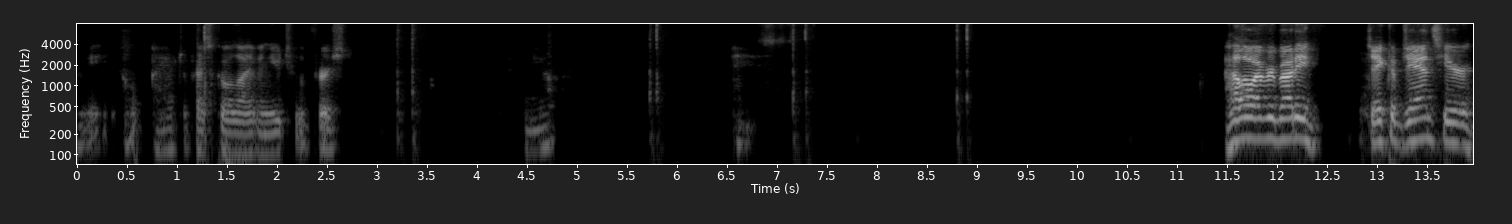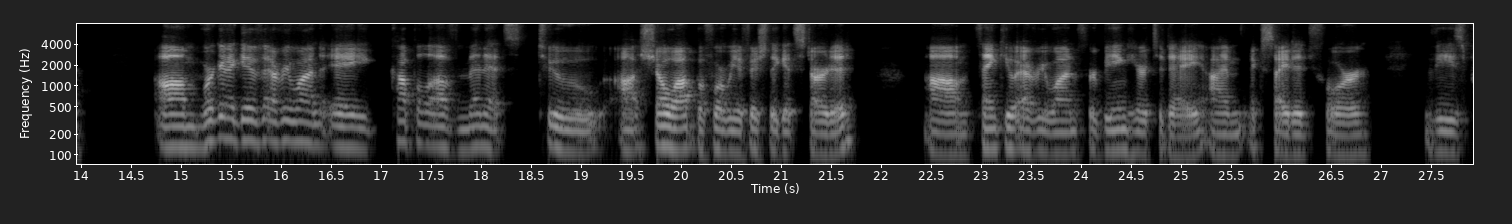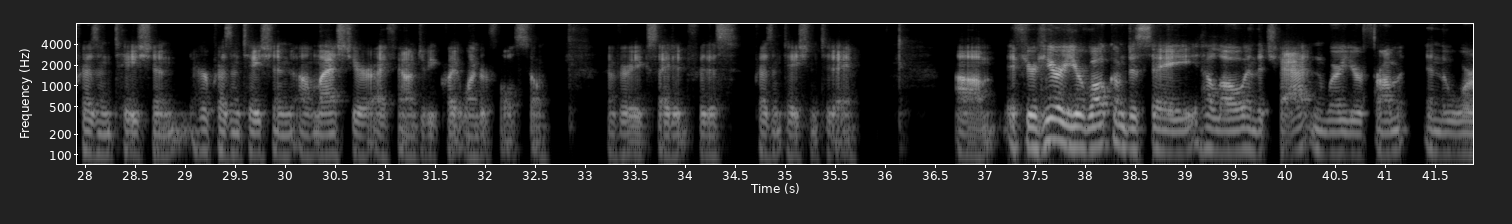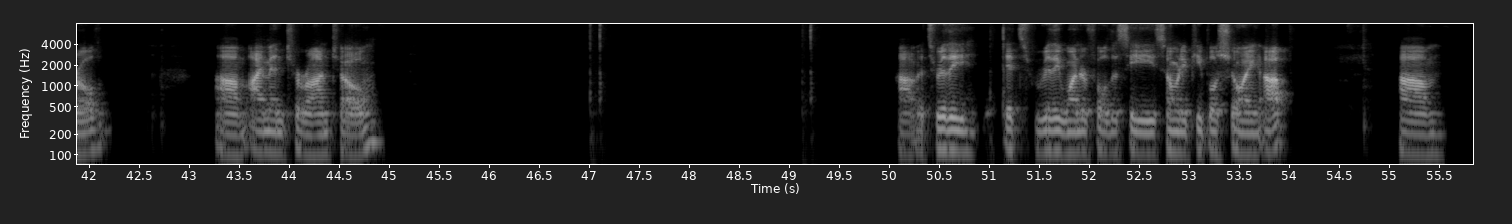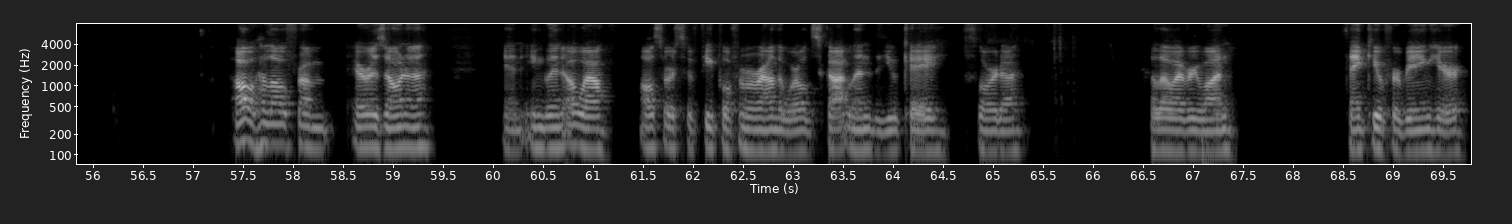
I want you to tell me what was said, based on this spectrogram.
let me, oh, I have to press go live in YouTube first. Yeah. Hello, everybody. Jacob Jans here. Um, we're going to give everyone a couple of minutes to uh, show up before we officially get started. Um, thank you, everyone, for being here today. I'm excited for V's presentation. Her presentation um, last year I found to be quite wonderful. So I'm very excited for this presentation today. Um, if you're here, you're welcome to say hello in the chat and where you're from in the world. Um, I'm in Toronto. Um, it's really it's really wonderful to see so many people showing up. Um, oh, hello from Arizona and England. Oh wow, all sorts of people from around the world: Scotland, the UK, Florida. Hello, everyone. Thank you for being here.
